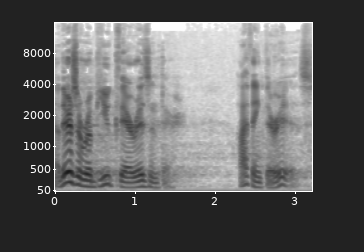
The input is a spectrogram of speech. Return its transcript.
Now, there's a rebuke there, isn't there? I think there is.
